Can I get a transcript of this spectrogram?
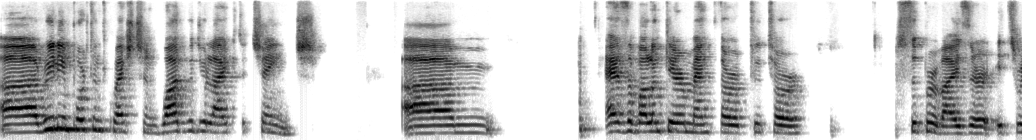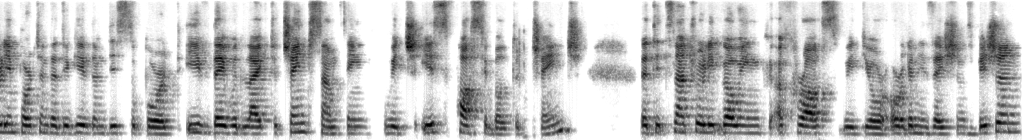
Uh, really important question, what would you like to change? Um, as a volunteer, mentor, tutor, supervisor, it's really important that you give them this support if they would like to change something which is possible to change, that it's not really going across with your organization's vision,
